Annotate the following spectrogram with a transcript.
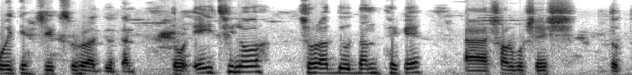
ঐতিহাসিক সোহরাদি উদ্যান। তো এই ছিল সোহরাদি উদ্যান থেকে সর্বশেষ তথ্য।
